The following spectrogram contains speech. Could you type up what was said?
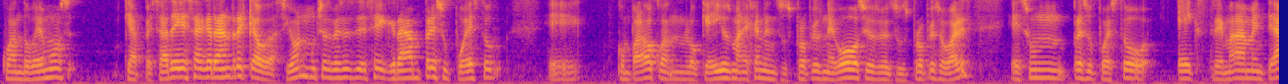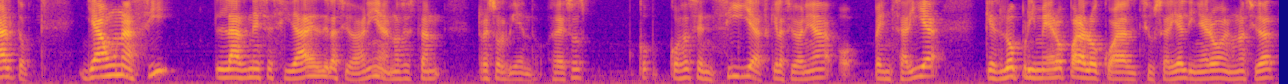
cuando vemos que a pesar de esa gran recaudación, muchas veces de ese gran presupuesto, eh, comparado con lo que ellos manejan en sus propios negocios o en sus propios hogares, es un presupuesto extremadamente alto. Y aún así, las necesidades de la ciudadanía no se están resolviendo. O sea, esas cosas sencillas que la ciudadanía pensaría que es lo primero para lo cual se usaría el dinero en una ciudad,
